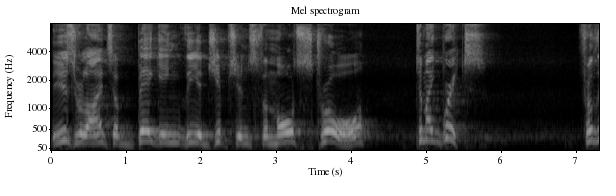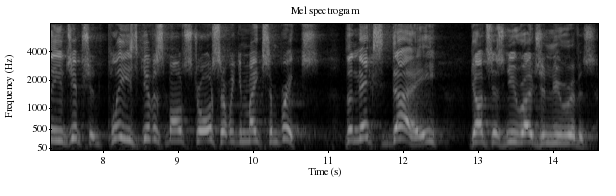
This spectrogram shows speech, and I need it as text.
the Israelites are begging the Egyptians for more straw to make bricks. For the Egyptians, please give us more straw so we can make some bricks. The next day, God says, New roads and new rivers.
